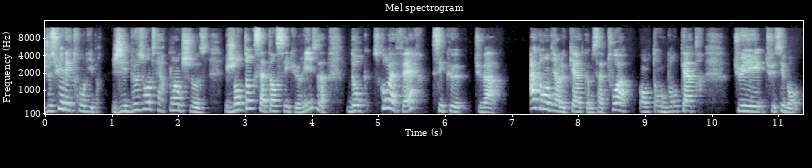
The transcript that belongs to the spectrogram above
je suis électron libre. J'ai besoin de faire plein de choses. J'entends que ça t'insécurise. Donc, ce qu'on va faire, c'est que tu vas agrandir le cadre comme ça. Toi, en tant que bon 4, tu es, tu, c'est bon,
